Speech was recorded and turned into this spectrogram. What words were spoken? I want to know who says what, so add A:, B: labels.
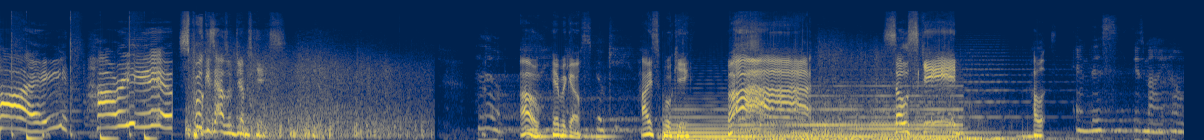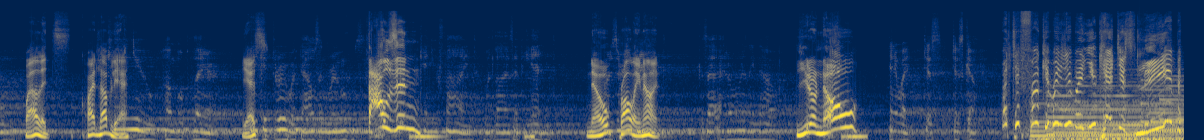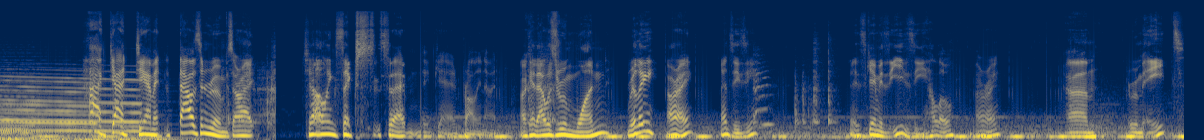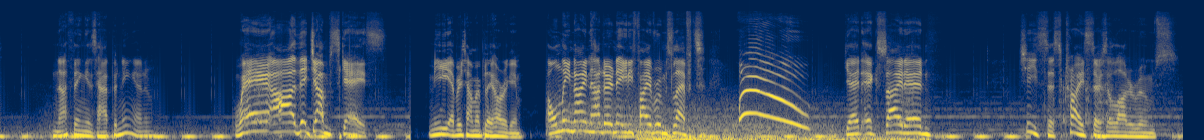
A: Hi. How are you? Spooky's house of jump scares. Oh, here we go.
B: Spooky.
A: Hi, Spooky. Ah! So scared. Hello.
B: And this is my home.
A: Well, it's quite lovely. eh?
B: Can you, humble player,
A: Yes?
B: make it through a thousand rooms?
A: Thousand?
B: Can you find what lies at the end?
A: No, probably not.
B: Because I, I don't really know.
A: You don't know?
B: Anyway, just just go.
A: What the fuck? Are you you can't just leave? Ah, god damn it. A thousand rooms. All right. Challenge six. Seven. again, probably not. Okay, that was room one. Really? All right. That's easy. This game is easy. Hello. All right. Um, room eight. Nothing is happening. I don't. Where are the jump scares? Me every time I play horror game. Only 985 rooms left. Woo! Get excited. Jesus Christ, there's a lot of rooms.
